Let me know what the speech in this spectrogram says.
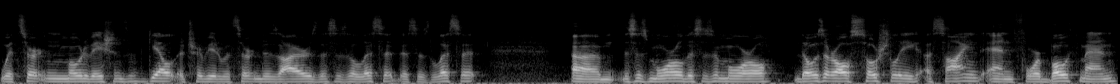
with certain motivations of guilt attributed with certain desires. This is illicit, this is licit, um, this is moral, this is immoral those are all socially assigned, and for both men,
